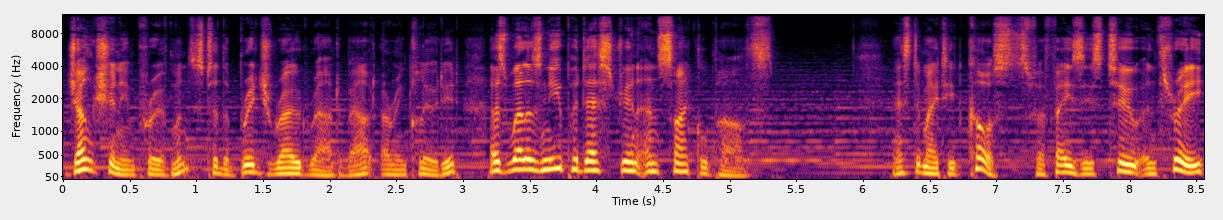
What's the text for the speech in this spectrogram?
Junction improvements to the Bridge Road roundabout are included, as well as new pedestrian and cycle paths. Estimated costs for phases 2 and 3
